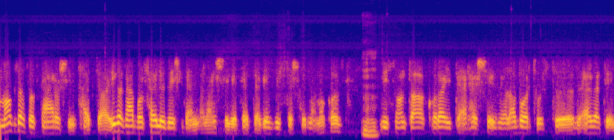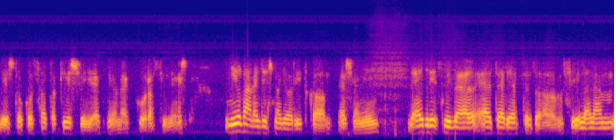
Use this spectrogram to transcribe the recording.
magzatot károsíthatja. Igazából fejlődési rendellenségeket egész biztos, hogy nem okoz, uh-huh. viszont a korai terhességnél abortuszt, elvetélést okozhat, a későieknél meg koraszülést. Nyilván ez is nagyon ritka esemény, de egyrészt mivel elterjedt ez a félelem,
